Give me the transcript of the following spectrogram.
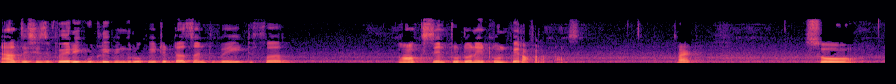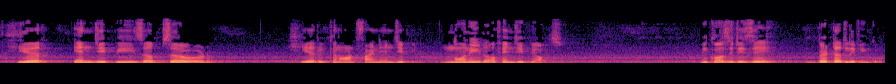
As this is very good leaving group it doesn't wait for oxygen to donate lone pair of electrons. Right? So here ngp is observed. Here you cannot find ngp no need of ngp also. Because it is a better leaving group.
